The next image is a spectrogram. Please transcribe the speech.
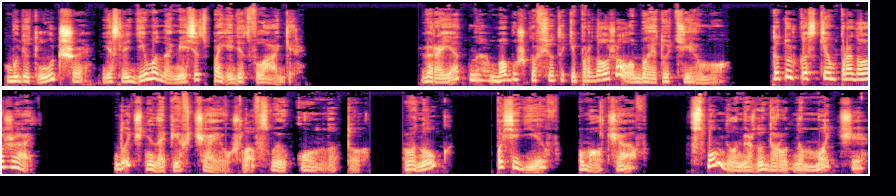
будет лучше, если Дима на месяц поедет в лагерь. Вероятно, бабушка все-таки продолжала бы эту тему. Да только с кем продолжать? Дочь, не допив чая, ушла в свою комнату. Внук, посидев, помолчав, вспомнил о международном матче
